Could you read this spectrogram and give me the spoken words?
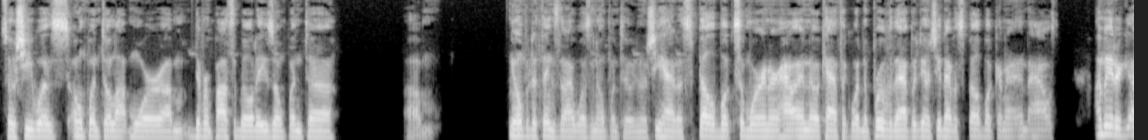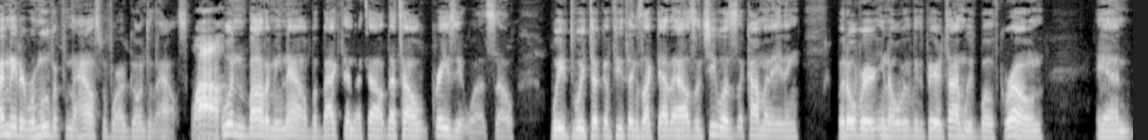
So she was open to a lot more um, different possibilities, open to, um, you know, open to things that I wasn't open to. You know, she had a spell book somewhere in her house. I know a Catholic wouldn't approve of that, but you know, she'd have a spell book in, her, in the house. I made her, I made her remove it from the house before I would go into the house. Wow, it wouldn't bother me now, but back then that's how that's how crazy it was. So we we took a few things like that out of the house, and she was accommodating but over you know over the period of time we've both grown and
